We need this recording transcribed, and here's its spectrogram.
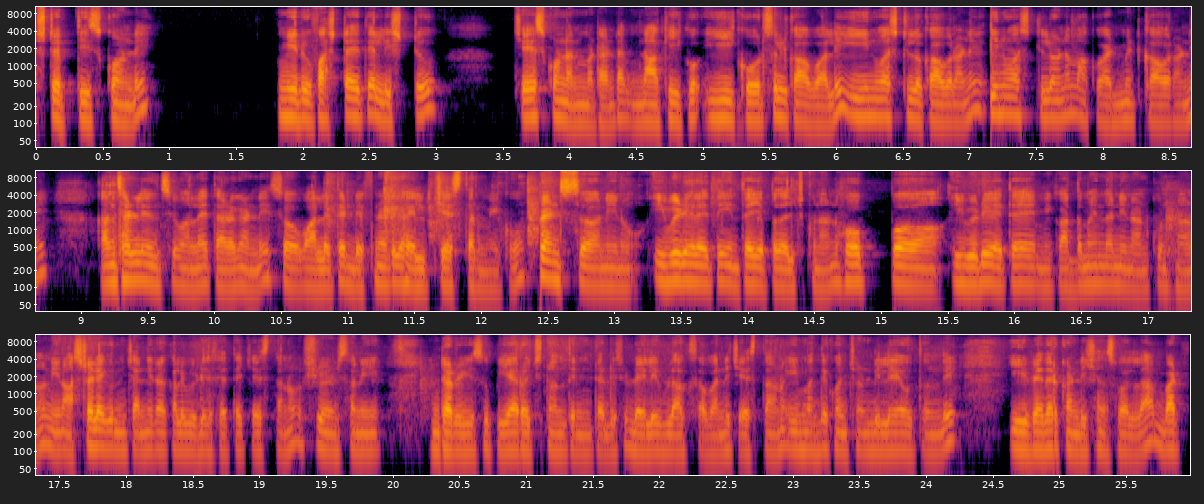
స్టెప్ తీసుకోండి. మీరు ఫస్ట్ అయితే లిస్టు చేసుకోండి అనమాట అంటే నాకు ఈ కో ఈ కోర్సులు కావాలి. ఈ యూనివర్సిటీలో కావాలని యూనివర్సిటీలోనే మాకు అడ్మిట్ కావాలని కన్సల్టెన్సీ వాళ్ళనైతే అడగండి. సో, వాళ్ళైతే డెఫినెట్గా హెల్ప్ చేస్తారు మీకు. ఫ్రెండ్స్ నేను ఈ వీడియోలో అయితే ఇంతే చెప్పదలుచుకున్నాను. హోప్ ఈ వీడియో అయితే మీకు అర్థమైందని నేను అనుకుంటున్నాను. నేను ఆస్ట్రేలియా గురించి అన్ని రకాల వీడియోస్ అయితే చేస్తాను. స్టూడెంట్స్ అని ఇంటర్వ్యూస్, పీఆర్ వచ్చిన ఇంటర్వ్యూస్, డైలీ బ్లాగ్స్ అవన్నీ చేస్తాను. ఈ మధ్య కొంచెం డిలే అవుతుంది. ఈ వెదర్ కండిషన్స్ వల్ల. బట్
